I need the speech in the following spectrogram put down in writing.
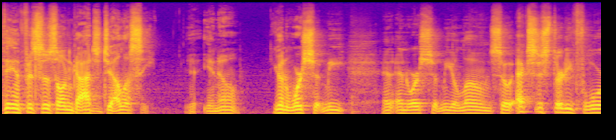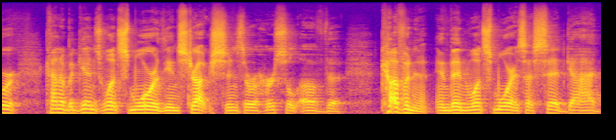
the emphasis on God's jealousy. You know, you're going to worship me and, and worship me alone. So Exodus 34 kind of begins once more the instructions, the rehearsal of the covenant. And then once more, as I said, God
